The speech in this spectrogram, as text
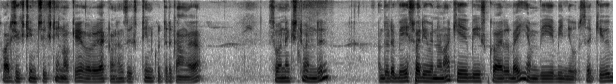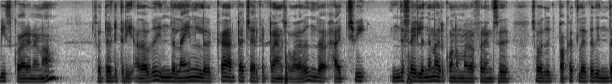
சாரி சிக்ஸ்டீன் சிக்ஸ்டீன் ஓகே அதோட ரியாக்டன்ஸ் வந்து சிக்ஸ்டீன் கொடுத்துருக்காங்க. ஸோ நெக்ஸ்ட் வந்து அதோட பேஸ் வேல்யூ என்னென்னா KB square by MVAB new so KB square என்னென்னா ஸோ தேர்ட்டி த்ரீ அதாவது இந்த லைனில் இருக்க அட்டாச்சாக இருக்க டிரான்ஸ்ஃபார்மர் அதாவது இந்த ஹெச்வி இந்த சைட்லேருந்து தானே இருக்கும் நம்ம ரெஃபரன்ஸு ஸோ அதுக்கு பக்கத்தில் இருக்கிறது இந்த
